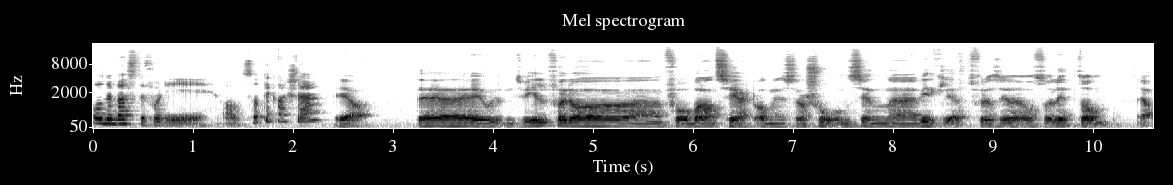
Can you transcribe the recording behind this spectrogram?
Og det beste for de ansatte, kanskje? Ja, det er jo uten tvil for å få balansert administrasjonen sin eh, virkelighet, for å si det også litt sånn ja,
